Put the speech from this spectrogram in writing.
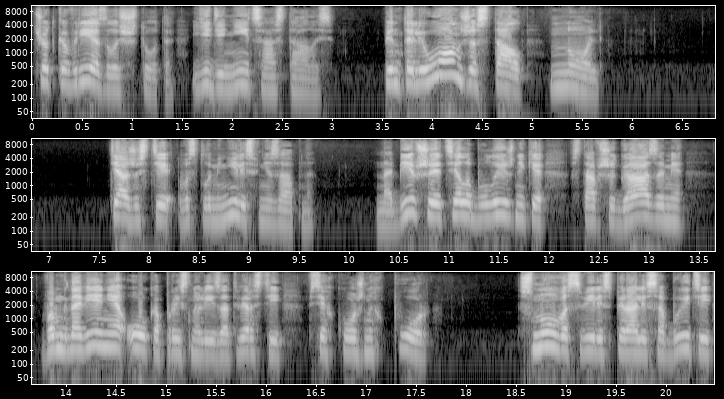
четко врезалось что-то, единица осталась. Пенталеон же стал ноль. Тяжести воспламенились внезапно. Набившие тело булыжники, ставшие газами, во мгновение ока прыснули из отверстий всех кожных пор — Снова свили спирали событий,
